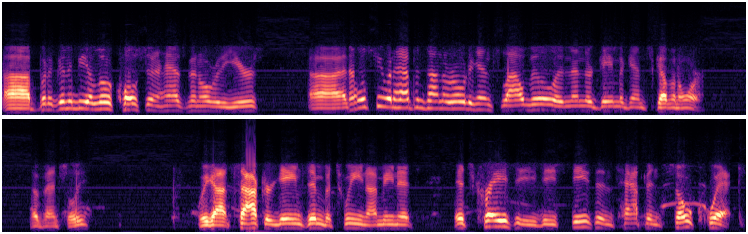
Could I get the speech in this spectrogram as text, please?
uh, but it's going to be a little closer than it has been over the years. Uh, and then we'll see what happens on the road against Lowville and then their game against Gouverneur eventually. We got soccer games in between. I mean, it, it's crazy. These seasons happen so quick.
